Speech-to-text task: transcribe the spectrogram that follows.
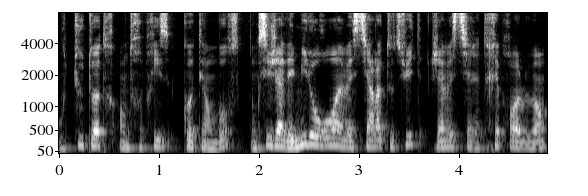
ou toute autre entreprise cotée en bourse. Donc si j'avais 1000 euros à investir là tout de suite, j'investirais très probablement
